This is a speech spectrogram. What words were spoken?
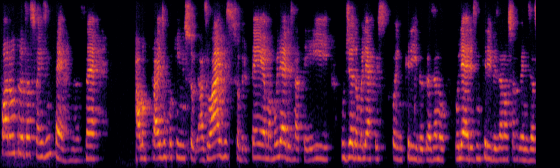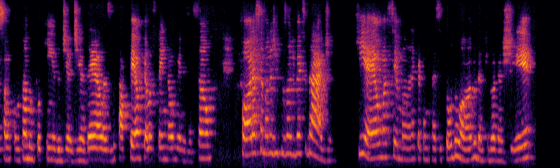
Fora outras ações internas, né? Paulo traz um pouquinho sobre as lives sobre o tema, mulheres na TI, o Dia da Mulher foi, foi incrível, trazendo mulheres incríveis à nossa organização, contando um pouquinho do dia a dia delas, do papel que elas têm na organização. Fora a Semana de Inclusão e Diversidade, que é uma semana que acontece todo ano dentro do HG,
